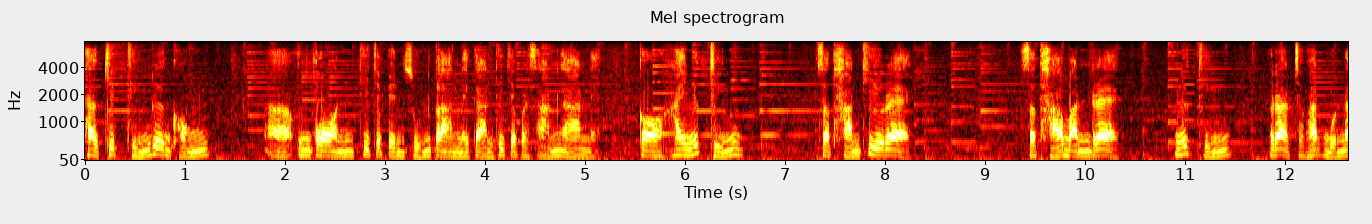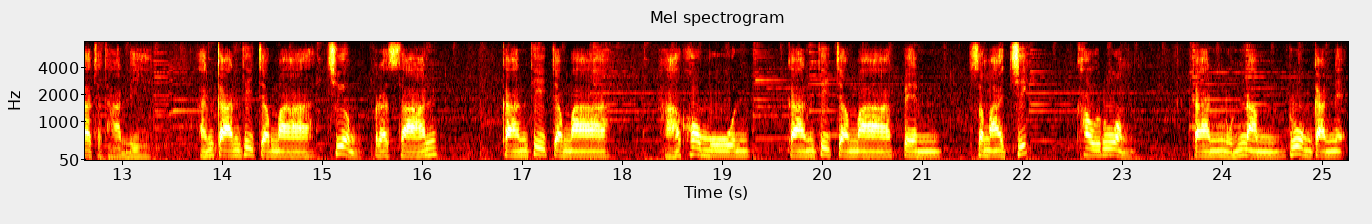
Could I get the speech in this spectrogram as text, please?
ถ้าคิดถึงเรื่องของอองค์กรที่จะเป็นศูนย์กลางในการที่จะประสานงานเนี่ยก็ให้นึกถึงสถานที่แรก สถาบันแรก นึกถึงราชพัฒบนราชธานี อันการที่จะมาเชื่อมประสาน การที่จะมาหาข้อมูล การที่จะมาเป็นสมาชิกเข้าร่วม การหนุนนำร่วมกันเนี่ย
